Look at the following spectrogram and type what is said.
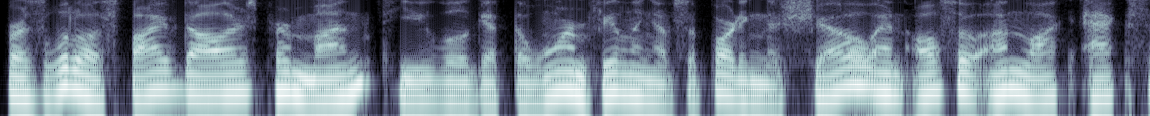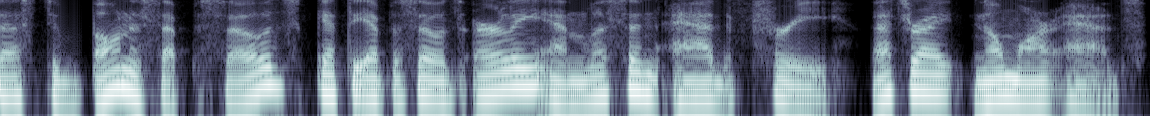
For as little as $5 per month, you will get the warm feeling of supporting the show and also unlock access to bonus episodes, get the episodes early, and listen ad free. That's right, no more ads.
